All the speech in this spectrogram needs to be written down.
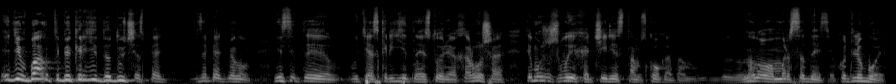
Иди в банк, тебе кредит дадут сейчас 5, за пять минут. Если ты, у тебя кредитная история хорошая, ты можешь выехать через там сколько там, на новом Мерседесе, хоть любой.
